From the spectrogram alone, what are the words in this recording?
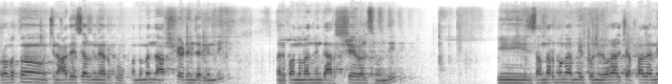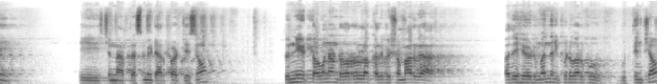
ప్రభుత్వం ఇచ్చిన ఆదేశాల మేరకు కొంతమంది అరెస్ట్ చేయడం జరిగింది. మరి కొంతమంది ఇంకా అరెస్ట్ చేయవలసి ఉంది. ఈ సందర్భంగా మీకు కొన్ని వివరాలు చెప్పాలని ఈ చిన్న ప్రెస్ మీట్ ఏర్పాటు చేసాం తుని టౌన్ అండ్ రూరల్లో కలిపి సుమారుగా పదిహేడు మందిని ఇప్పటి వరకు గుర్తించాం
